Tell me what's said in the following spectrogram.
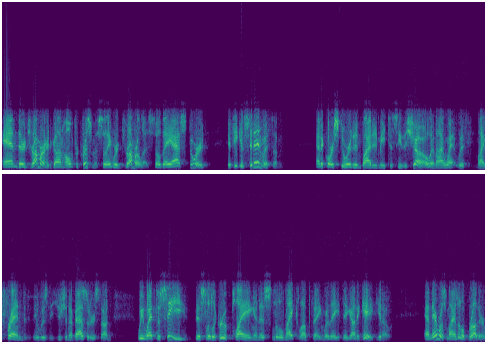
and their drummer had gone home for Christmas, so they were drummerless. So they asked Stewart if he could sit in with them, and of course Stewart invited me to see the show, and I went with my friend who was the Egyptian ambassador's son. We went to see this little group playing in this little nightclub thing where they they got a gig, you know. And there was my little brother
